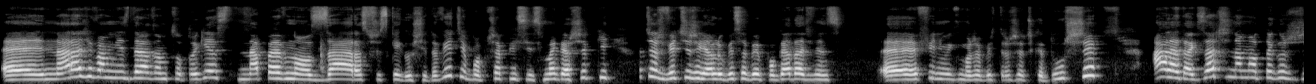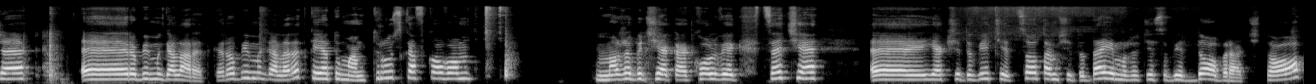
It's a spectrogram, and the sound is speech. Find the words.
E, na razie Wam nie zdradzam, co to jest. Na pewno zaraz wszystkiego się dowiecie, bo przepis jest mega szybki. Chociaż wiecie, że ja lubię sobie pogadać, więc e, filmik może być troszeczkę dłuższy. Ale tak, zaczynamy od tego, że e, robimy galaretkę. Robimy galaretkę, ja tu mam truskawkową, może być jakakolwiek chcecie. E, jak się dowiecie, co tam się dodaje, możecie sobie dobrać to,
